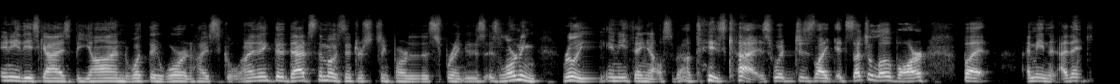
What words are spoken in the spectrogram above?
any of these guys beyond what they were in high school, and I think that that's the most interesting part of the spring is is learning really anything else about these guys, which is like it's such a low bar, but I mean, I think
